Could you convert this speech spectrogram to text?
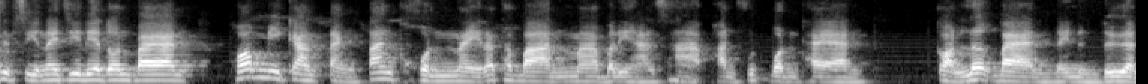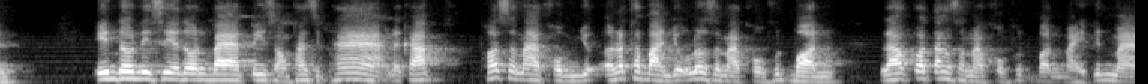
2014 ไนจีเรียโดนแบน เพราะมีการแต่งตั้งคนในรัฐบาลมาบริหารสหพันธ์ฟุตบอลแทน ก่อนเลิกแบนใน 1 เดือน อินโดนีเซียโดนแบนปี 2015 นะครับ เพราะสมาคมรัฐบาลยกเลิกสมาคมฟุตบอล แล้วก็ตั้งสมาคมฟุตบอลใหม่ขึ้นมา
